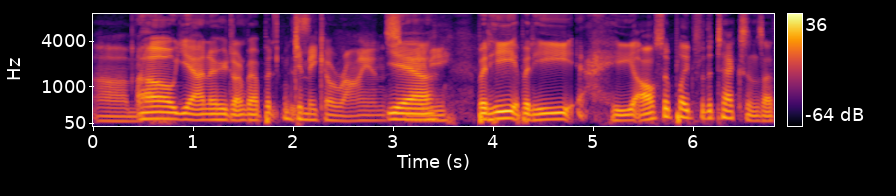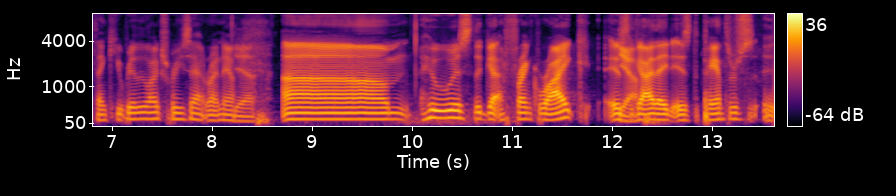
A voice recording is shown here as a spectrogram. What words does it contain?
Oh yeah, I know who you're talking about. But DeMeco Ryans. yeah, maybe. But he but he he also played for the Texans. I think he really likes where he's at right now. Yeah. Um, who was the guy? Frank Reich is Yeah. the guy that is the Panthers. uh,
